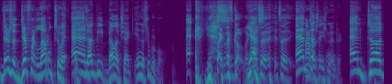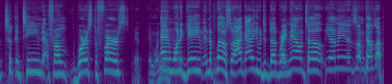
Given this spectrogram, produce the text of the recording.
there's a different level to it. And Doug beat Belichick in the Super Bowl. Eh, yes, Like, let's go. Like, Yes. a, it's a And Doug- conversation ender. and Doug took a team that from worst to first Yep. And won a game in the playoffs. So I got to give it to Doug right now until you know what I mean something comes up.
